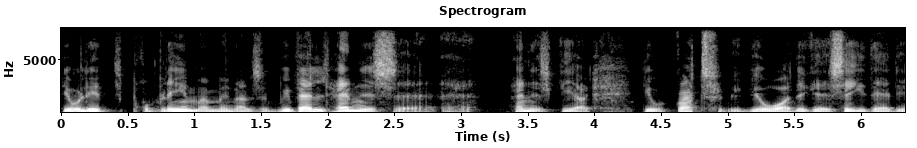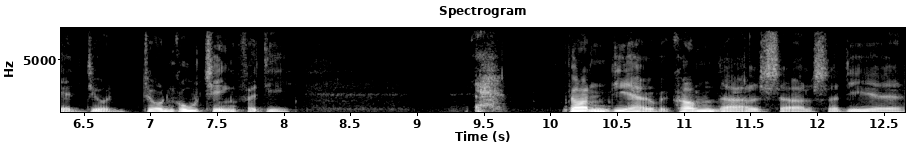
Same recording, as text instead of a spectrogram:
Det var lidt problemer, men altså, vi valgte hans, uh, Hannes øh, øh, kirke. det var godt, vi gjorde, det kan jeg se der, det, det, var, det var en god ting, fordi ja, børnene, de har jo kommet der, altså, altså de, øh,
